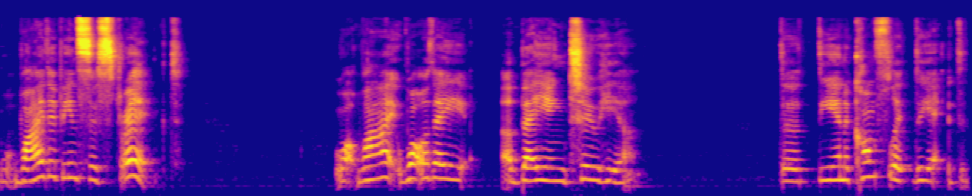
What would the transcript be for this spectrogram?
why are they being so strict? What why what are they obeying to here? The the inner conflict, the the,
